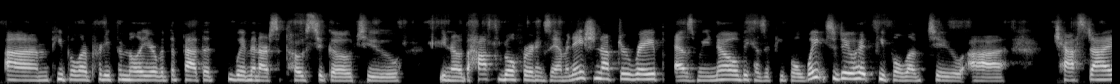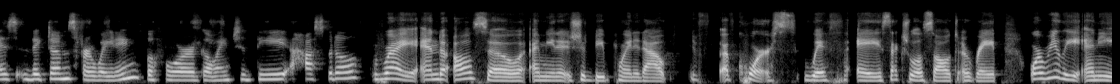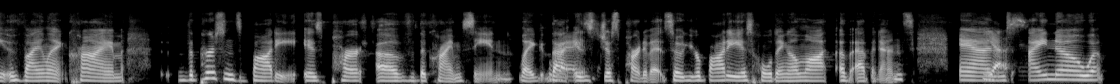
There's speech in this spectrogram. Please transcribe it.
Um, people are pretty familiar with the fact that women are supposed to go to you know the hospital for an examination after rape as we know because if people wait to do it people love to uh, chastise victims for waiting before going to the hospital. Right. And also, I mean, it should be pointed out, of course, with a sexual assault, a rape, or really any violent crime, the person's body is part of the crime scene. Like that right. is just part of it. So your body is holding a lot of evidence. And yes. I know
